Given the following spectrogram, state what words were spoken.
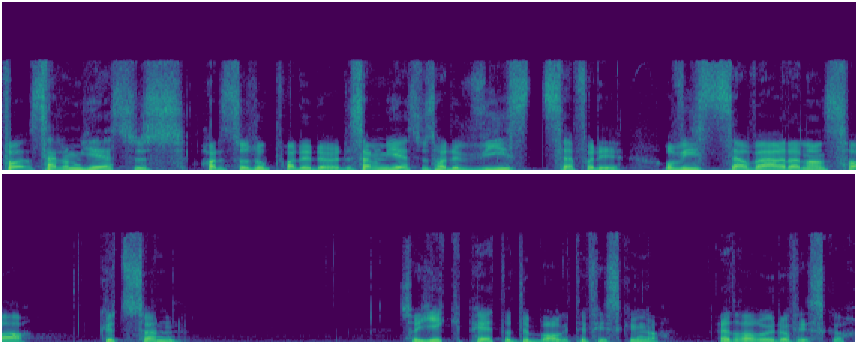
For selv om Jesus hadde stått opp fra de døde, selv om Jesus hadde vist seg for dem, og vist seg å være den han sa, Guds sønn, så gikk Peter tilbake til fiskinga. Jeg drar ut og fisker.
